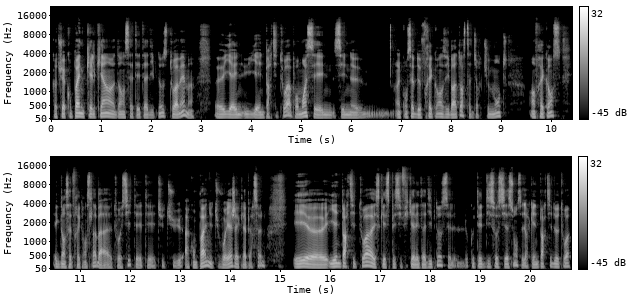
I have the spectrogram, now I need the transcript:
quand tu accompagnes quelqu'un dans cet état d'hypnose toi-même, il y a une il y a une partie de toi. Pour moi, c'est un concept de fréquence vibratoire, c'est-à-dire que tu montes en fréquence et que dans cette fréquence-là, bah, toi aussi, tu, tu, accompagnes, tu voyages avec la personne et euh, il y a une partie de toi, et ce qui est spécifique à l'état d'hypnose, c'est le côté dissociation, c'est-à-dire qu'il y a une partie de toi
